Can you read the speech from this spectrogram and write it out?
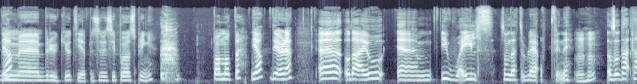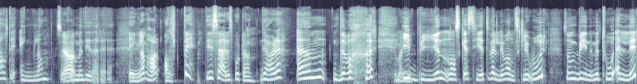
De Ja. eh, bruker jo tida si på å springe. På en måte. Ja, de gjør det. Eh, og det er jo eh, i Wales som dette ble oppfunnet. Mhm. altså, det, er, det er alltid England som Ja. kommer med de der eh, England har alltid de sære sportene. De har det. Um, det var i byen Nå skal jeg si et veldig vanskelig ord som begynner med to l-er.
